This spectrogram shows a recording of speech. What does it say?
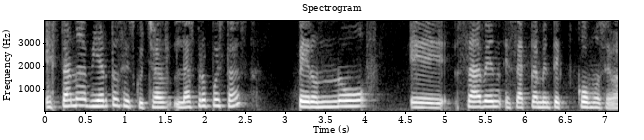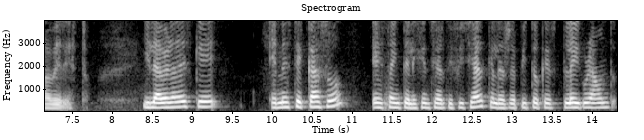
están abiertos a escuchar las propuestas, pero no eh, saben exactamente cómo se va a ver esto. Y la verdad es que en este caso, esta inteligencia artificial, que les repito que es playgroundai.com,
